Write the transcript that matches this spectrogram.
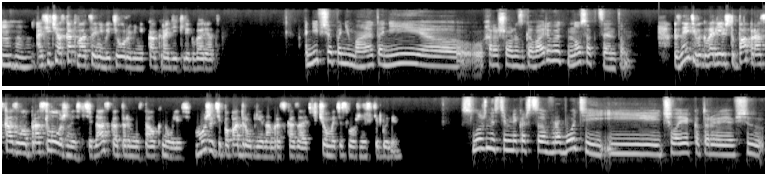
Угу. А сейчас как вы оцениваете уровень, как родители говорят? Они все понимают, они э, хорошо разговаривают, но с акцентом. Вы знаете, вы говорили, что папа рассказывал про сложности, да, с которыми столкнулись. Можете поподробнее нам рассказать, в чем эти сложности были? Сложности, мне кажется, в работе. И человек, который всю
